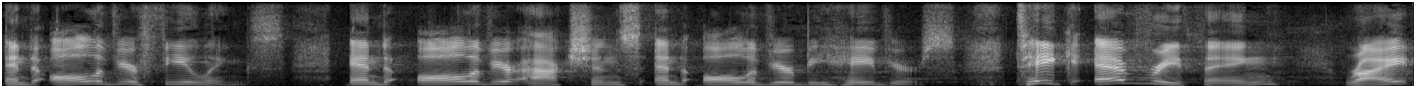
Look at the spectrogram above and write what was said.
and all of your feelings and all of your actions and all of your behaviors. Take everything, right,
